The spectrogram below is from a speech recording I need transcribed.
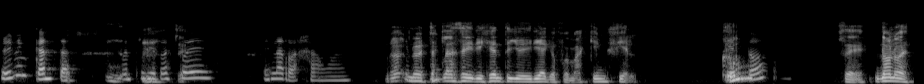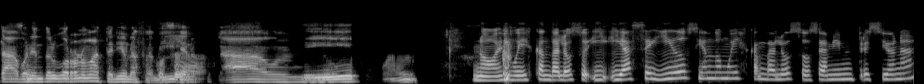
A mí me encanta. Encuentro que todo esto es, es la raja. ¿no? Nuestra clase dirigente yo diría que fue más que infiel. ¿Cierto? Sí. No nos estaba Sí. poniendo el gorro nomás, tenía una familia, sea, en otro lado, sí, pues. No, es muy escandaloso y, y ha seguido siendo muy escandaloso. O sea, a mí me impresiona.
